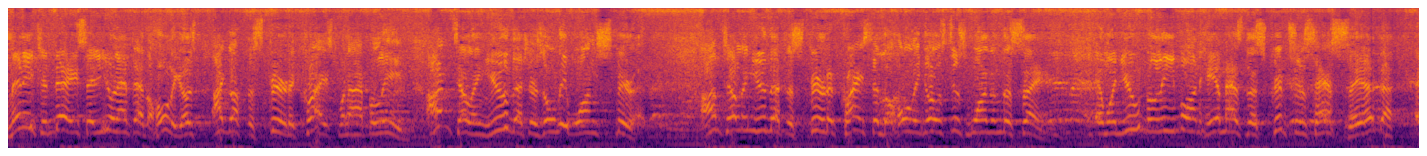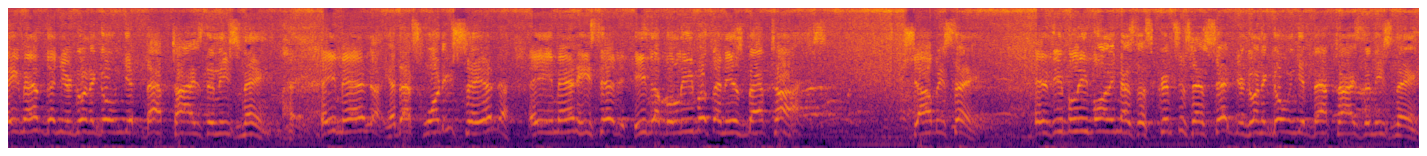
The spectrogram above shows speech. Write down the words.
Many today say you don't have to have the Holy Ghost. I got the Spirit of Christ when I believed. I'm telling you that there's only one Spirit. I'm telling you that the Spirit of Christ and the Holy Ghost is one and the same. And when you believe on Him, as the Scriptures has said, amen, then you're going to go and get baptized in His name. Amen. Yeah, that's what He said. Amen. He said, He that believeth and is baptized shall be saved. If you believe on him, as the scriptures have said, you're going to go and get baptized in his name.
